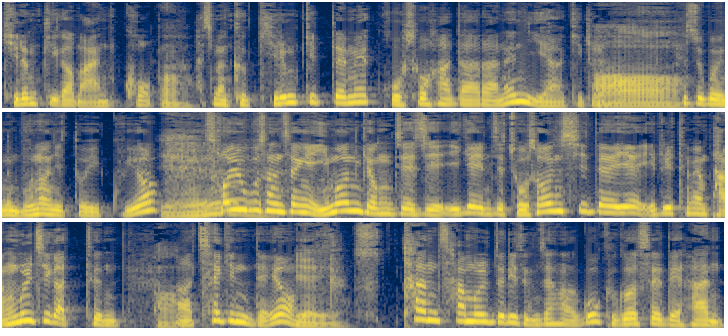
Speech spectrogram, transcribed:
기름기가 많고 어. 하지만 그 기름기 때문에 고소하다라는 이야기를 아. 해주고 있는 문헌이 또 있고요. 예. 서유구 선생의 임원경제지 이게 이제 조선 시대의 이를테면 박물지 같은 아. 어, 책인데요. 예, 예. 숱한 사물들이 등장하고 그것에 대한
